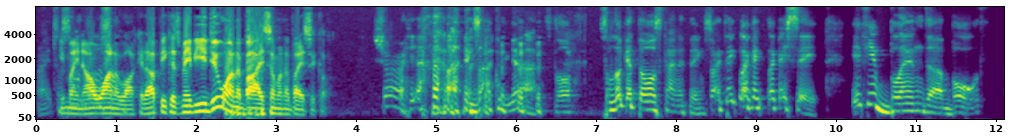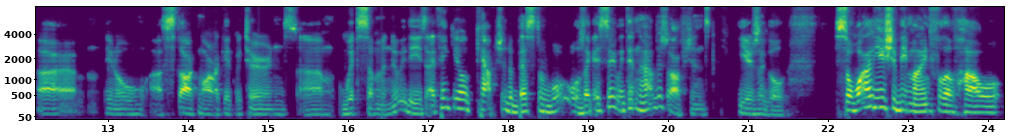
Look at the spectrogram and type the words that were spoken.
right? So you might not want to lock it up because maybe you do want to buy someone a bicycle. Sure. Yeah. exactly. Yeah. So so look at those kind of things. So I think, like I, like I say, if you blend uh, both, uh, you know, uh, stock market returns um, with some annuities, I think you'll capture the best of both worlds. Like I say, we didn't have these options years ago. So while you should be mindful of how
